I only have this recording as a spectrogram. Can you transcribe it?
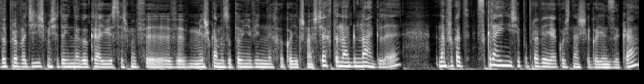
wyprowadziliśmy się do innego kraju, jesteśmy w, w, mieszkamy zupełnie w innych okolicznościach, to nagle na przykład skrajnie się poprawia jakość naszego języka,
